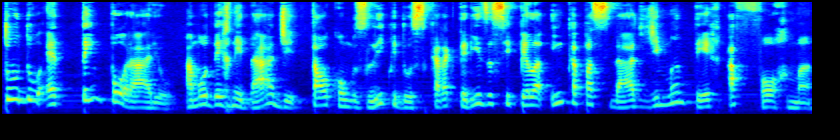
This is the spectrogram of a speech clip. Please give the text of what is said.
tudo é temporário. A modernidade, tal como os líquidos, caracteriza-se pela incapacidade de manter a forma.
